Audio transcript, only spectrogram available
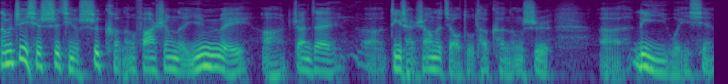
那么这些事情是可能发生的，因为啊，站在呃地产商的角度，他可能是。啊，利益为先。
